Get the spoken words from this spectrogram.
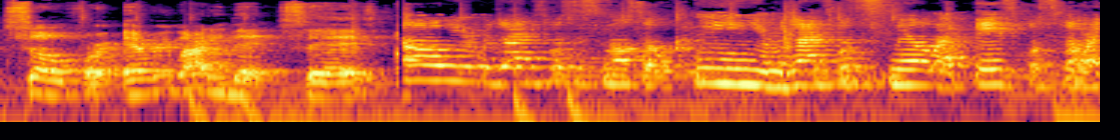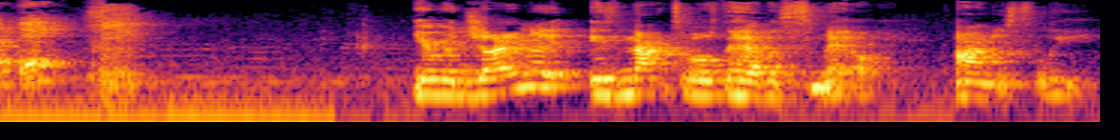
So for everybody that says, Oh, your vagina's supposed to smell so clean. Your vagina's supposed to smell like this, like that. Your vagina is not supposed to have a smell, honestly.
